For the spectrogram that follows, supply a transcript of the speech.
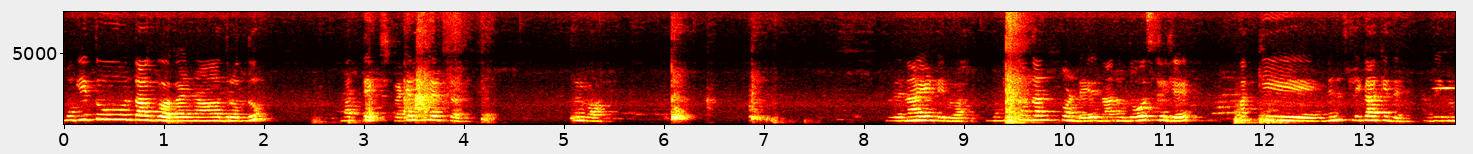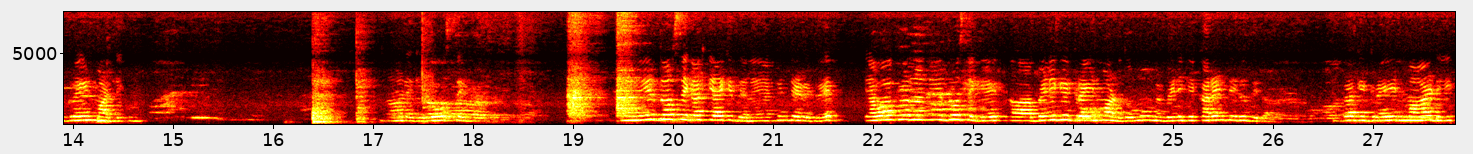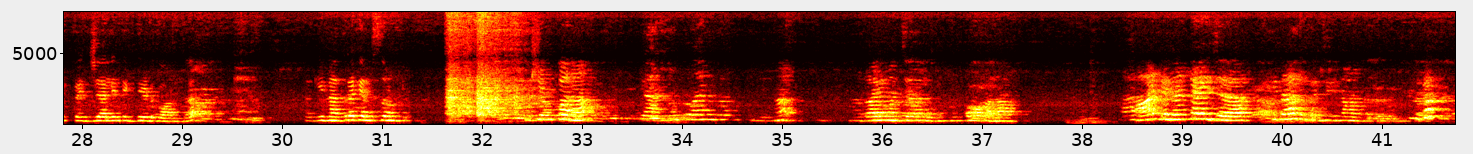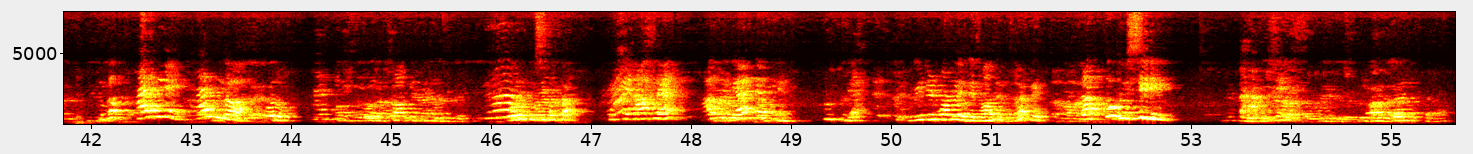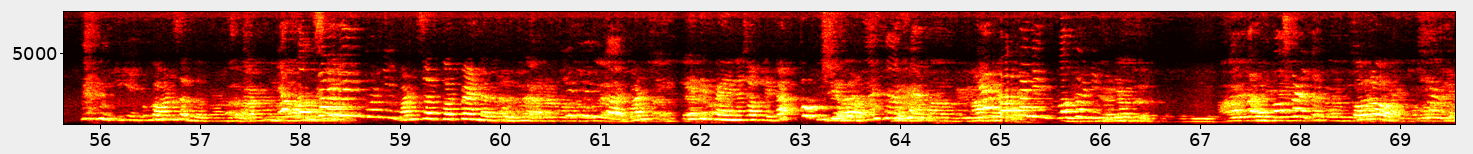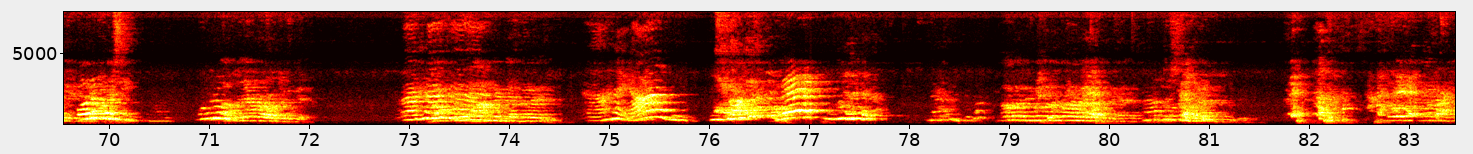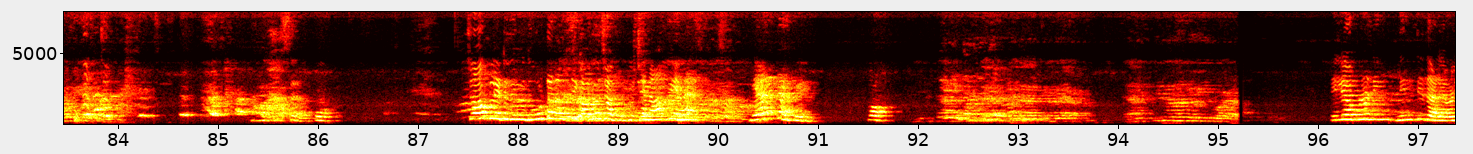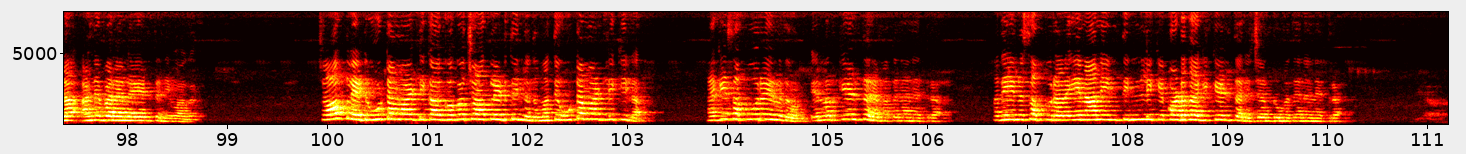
ಮುಗೀತು ಅಂತ ಆಗುವಾಗ ಏನಾದ್ರೊಂದು ಮತ್ತೆ ಎಕ್ಸ್ಟ್ರಾ ಕೆಲಸ ಇರ್ತದೆ, ಅಲ್ವಾ? ನಾ ಹೇಳಿಲ್ವಾ? ಮುಗೀತು ಅಂತ ಅಂದ್ಕೊಂಡೆ, ನಾನು ದೋಸೆಗೆ ಅಕ್ಕಿ ನೆನೆಸ್ಲಿಕ್ಕೆ ಹಾಕಿದ್ದೇನೆ ಅದೇನು ಗ್ರೈಂಡ್ ಮಾಡ್ಲಿಕ್ಕೆ ಉಂಟು ನಾಳೆಗೆ ದೋಸೆಗೆ ನಾನು ನೀರು ದೋಸೆಗೆ ಅಕ್ಕಿ ಹಾಕಿದ್ದೇನೆ, ಯಾಕೆಂತ ಹೇಳಿದ್ರೆ ಯಾವಾಗಲೂ ನಾನು ನೀರು ದೋಸೆಗೆ ಬೆಳಿಗ್ಗೆ ಗ್ರೈಂಡ್ ಮಾಡೋದು, ಒಮ್ಮೊಮ್ಮೆ ಬೆಳಿಗ್ಗೆ ಕರೆಂಟ್ ಇರೋದಿಲ್ಲ. ಹಾಗಾಗಿ ಗ್ರೈಂಡ್ ಮಾಡಿ ಫ್ರಿಜ್ಜಲ್ಲಿ ತೆಗೆದಿಡುವ ಅಂತ. ಹಾಗೆ ನನ್ನ ಕೆಲಸ ಉಂಟು. ಕುಶಂಪನ ಡ್ರಾಯಿಂಗ್ ಮಂಚ ಕುಂಪನ ಆಂಡೆ ಗಂಟ ವಿಡಿಯೋ ಮಾಡಿದೆ ಮಾತಾಡ್ತಾರೆ ನಕ್ಕು ಖುಷಿ ಕಾಣಿಸೋದು ಒಣಸದ್ ಕೊಪ್ಪೆ ಅಂಡ ಏದಿ ಪೈನ ಚಾಕ್ಲೇಟ್ ಅಪ್ಪ ಖುಷಿ ಕೊರೋ ಕೊರೋ ಖುಷಿ ಲೇ ಹಾ, ಖುಷಿ ಆಯ್ತು. ಚಾಕ್ಲೇಟ್ ತಿನ್ನೋದು ಊಟ ಆಗೋ ಚಾಕ್ಲೇಟ್ ಖುಷಿ ಯಾಕೆ ಓ ಇಲ್ಲಿ ಒಬ್ಳು ನಿಂತಿದ್ದಾಳೆ, ಅವಳ ಹಣೆ ಬರಲ್ಲ ಹೇಳ್ತೇನೆ ಇವಾಗ. ಚಾಕ್ಲೇಟ್ ಊಟ ಮಾಡ್ಲಿಕ್ಕೆ ಆಗುವಾಗ ಚಾಕ್ಲೇಟ್ ತಿನ್ನೋದು, ಮತ್ತೆ ಊಟ ಮಾಡ್ಲಿಕ್ಕಿಲ್ಲ. ಹಾಗೆ ಸಪೂರ ಇರೋದು ಎಲ್ಲರೂ ಕೇಳ್ತಾರೆ ಮತ್ತೆ ನನ್ನ ಹತ್ರ. ಅದೇನು ಸಪೂರ? ಏ ನಾನೇನು ತಿನ್ಲಿಕ್ಕೆ ಕೊಡೋದಾಗಿ ಕೇಳ್ತಾರೆ ಜನರು ಮತ್ತೆ ನನ್ನ ಹತ್ರ.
